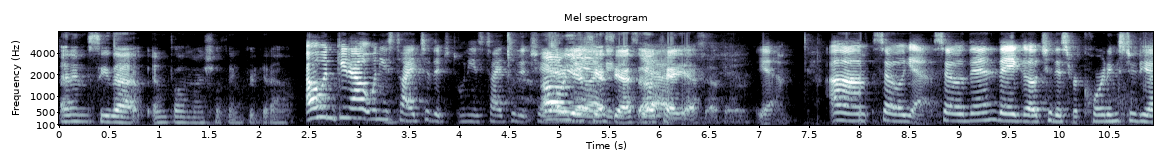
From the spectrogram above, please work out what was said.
I didn't see that infomercial thing for Get Out. Oh, and Get Out when he's tied to the when he's tied to the chair. Oh yes, Yeah. yes, yes. Yeah. Okay, yes, okay. Yeah. Um, so yeah, so then they go to this recording studio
